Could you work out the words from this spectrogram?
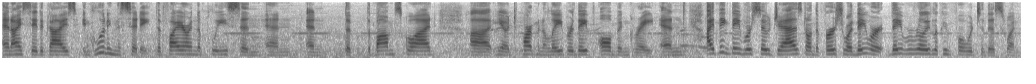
And I say the guys, including the city, the fire and the police and, and, and the, the bomb squad, uh, you know, Department of Labor, they've all been great. And I think they were so jazzed on the first one, they were, they were really looking forward to this one.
